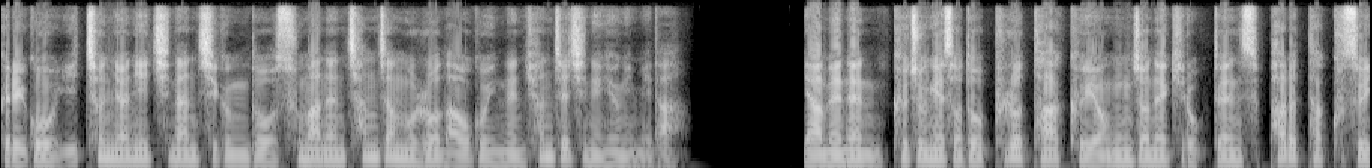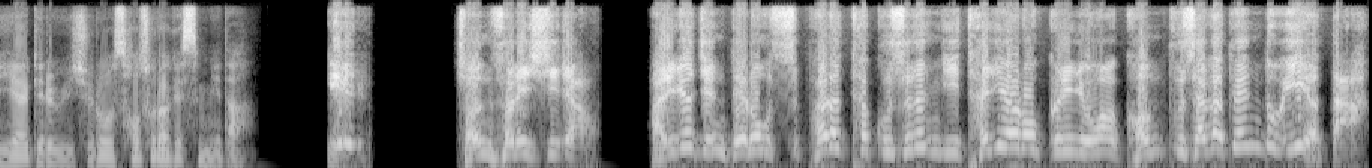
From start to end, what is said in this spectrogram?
그리고 2000년이 지난 지금도 수많은 창작물로 나오고 있는 현재 진행형입니다. 야매는 그 중에서도 플루타크 영웅전에 기록된 스파르타쿠스 이야기를 위주로 서술하겠습니다. 1. 전설의 시작. 알려진 대로 스파르타쿠스는 이탈리아로 끌려와 검투사가 된 노예였다.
